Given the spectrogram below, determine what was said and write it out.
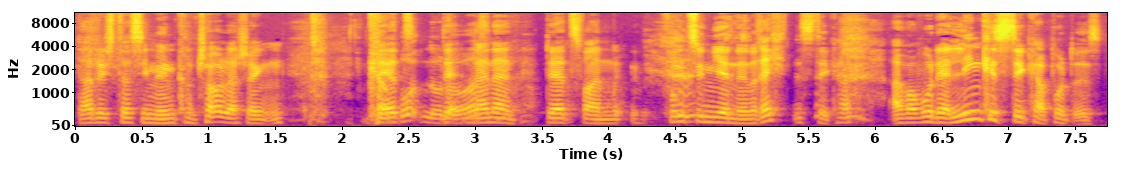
Dadurch, dass sie mir einen Controller schenken. Der- Kaputten oder der, was? Nein, nein, der zwar einen funktionierenden rechten Stick hat, aber wo der linke Stick kaputt ist.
